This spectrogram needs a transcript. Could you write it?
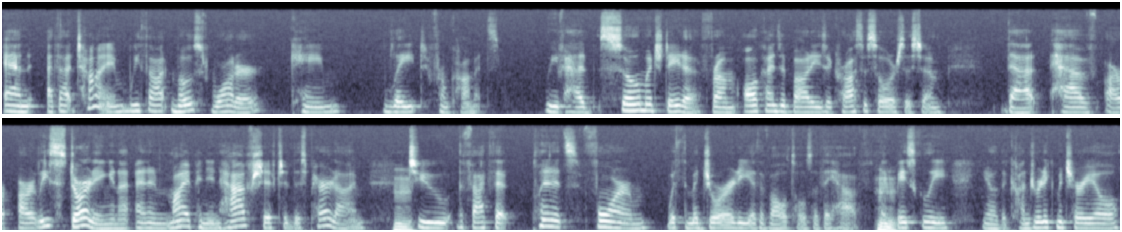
And at that time, we thought most water came late from comets. We've had so much data from all kinds of bodies across the solar system that have are, are at least starting and, and in my opinion have shifted this paradigm Hmm. to the fact that planets form with the majority of the volatiles that they have like basically you know the chondritic material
